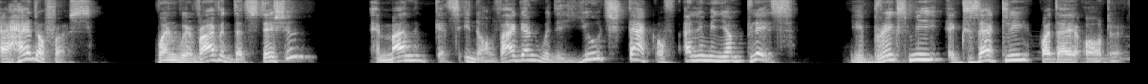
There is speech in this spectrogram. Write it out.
ahead of us. When we arrive at that station, a man gets in our wagon with a huge stack of aluminium plates. He brings me exactly what I ordered.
